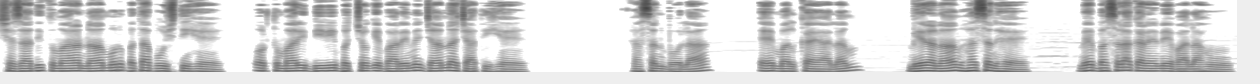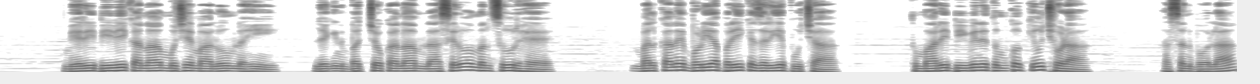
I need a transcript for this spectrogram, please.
शहजादी तुम्हारा नाम और पता पूछती हैं और तुम्हारी बीवी बच्चों के बारे में जानना चाहती हैं। हसन बोला, ए मलका आलम, मेरा नाम हसन है। मैं बसरा का रहने वाला हूँ। मेरी बीवी का नाम मुझे मालूम नहीं, लेकिन बच्चों का नाम नासिर और मंसूर है। मलका ने बुढ़िया परी के ज़रिए पूछा, तुम्हारी बीवी ने तुमको क्यों छोड़ा? हसन बोला,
